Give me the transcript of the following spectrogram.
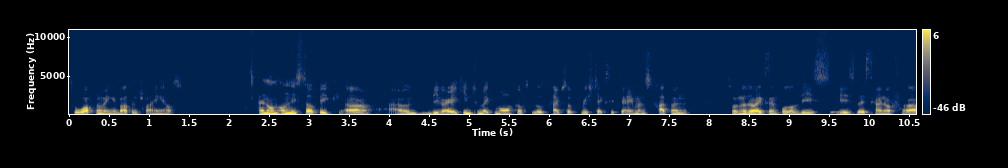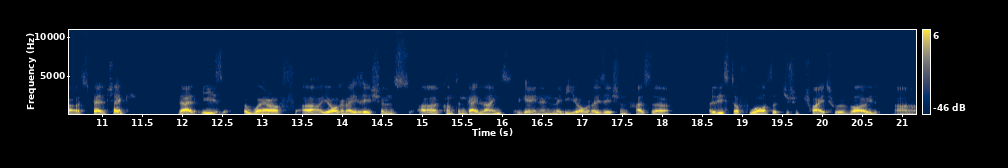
So worth knowing about and trying out. And on, on this topic, uh, I would be very keen to make more of those types of rich text experiments happen. So another example of this is this kind of uh, spell check that is aware of uh, your organization's uh, content guidelines again, and maybe your organization has a, a, list of words that you should try to avoid. Uh,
